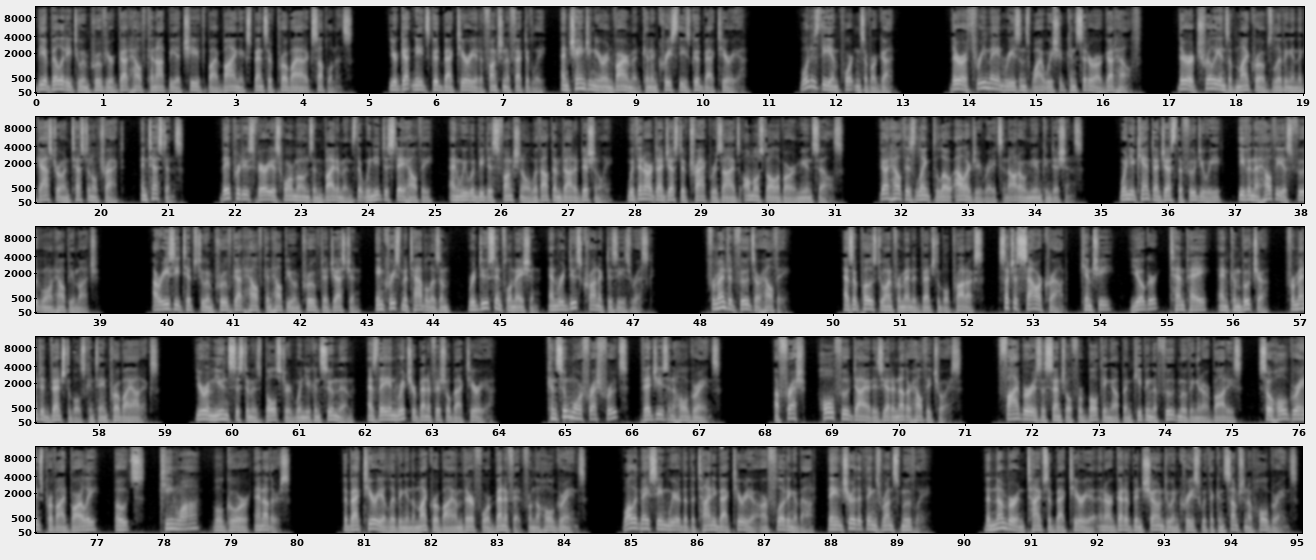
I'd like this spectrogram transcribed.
The ability to improve your gut health cannot be achieved by buying expensive probiotic supplements. Your gut needs good bacteria to function effectively, and changing your environment can increase these good bacteria. What is the importance of our gut? There are three main reasons why we should consider our gut health. There are trillions of microbes living in the gastrointestinal tract, intestines. They produce various hormones and vitamins that we need to stay healthy, and we would be dysfunctional without them. Additionally, within our digestive tract resides almost all of our immune cells. Gut health is linked to low allergy rates and autoimmune conditions. When you can't digest the food you eat, even the healthiest food won't help you much. Our easy tips to improve gut health can help you improve digestion, increase metabolism, reduce inflammation, and reduce chronic disease risk. Fermented foods are healthy. As opposed to unfermented vegetable products, such as sauerkraut, kimchi, yogurt, tempeh, and kombucha, fermented vegetables contain probiotics. Your immune system is bolstered when you consume them, as they enrich your beneficial bacteria. Consume more fresh fruits, veggies, and whole grains. A fresh, whole food diet is yet another healthy choice. Fiber is essential for bulking up and keeping the food moving in our bodies, so whole grains provide barley, oats, quinoa, bulgur, and others. The bacteria living in the microbiome therefore benefit from the whole grains. While it may seem weird that the tiny bacteria are floating about, they ensure that things run smoothly. The number and types of bacteria in our gut have been shown to increase with the consumption of whole grains.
